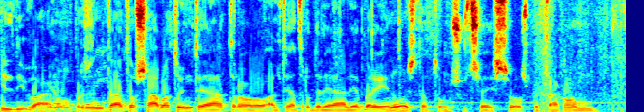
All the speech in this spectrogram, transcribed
il divano. Abbiamo presentato sabato teatro al Teatro delle Ali a Breno, è stato un successo, lo spettacolo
